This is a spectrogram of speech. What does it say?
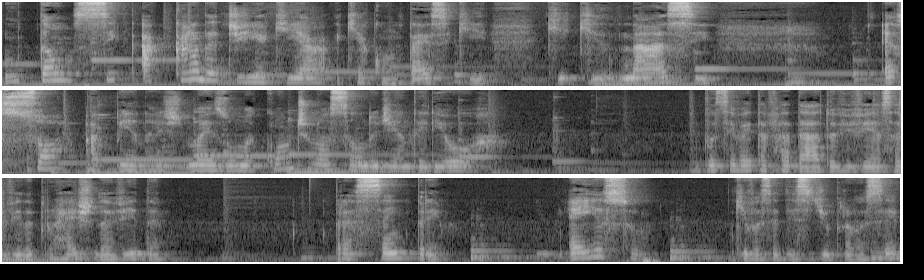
Então, se a cada dia que, a, que acontece, que, que, que nasce é só apenas mais uma continuação do dia anterior, você vai estar fadado a viver essa vida para o resto da vida? Para sempre? É isso que você decidiu para você?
